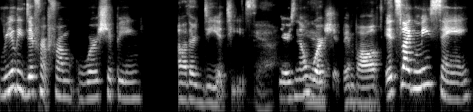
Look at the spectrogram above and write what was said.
really different from worshiping other deities. Yeah. There's no Yeah. worship involved. It's like me saying,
